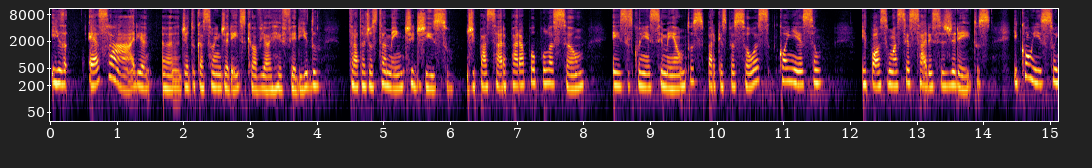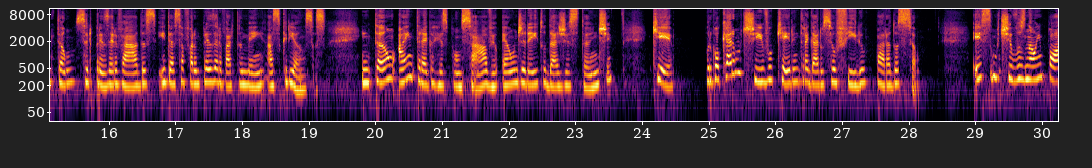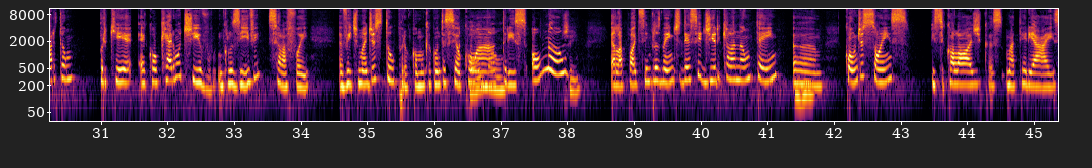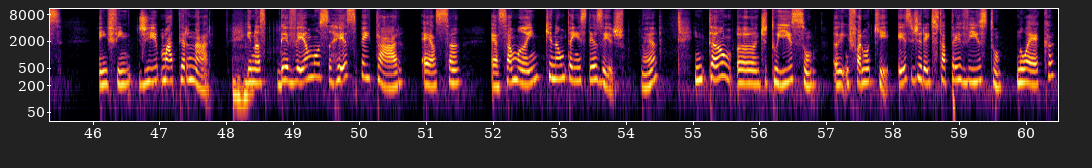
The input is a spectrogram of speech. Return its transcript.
E essa área ah, de educação em direitos que eu havia referido trata justamente disso, de passar para a população esses conhecimentos para que as pessoas conheçam e possam acessar esses direitos. E com isso, então, ser preservadas e dessa forma preservar também as crianças. Então, a entrega responsável é um direito da gestante que, por qualquer motivo, queira entregar o seu filho para adoção. Esses motivos não importam, porque é qualquer motivo, inclusive se ela foi vítima de estupro, como que aconteceu com Ou a não. atriz, ou não. Ela pode simplesmente decidir que ela não tem ahn, condições psicológicas, materiais, enfim, de maternar. E nós devemos respeitar essa essa mãe que não tem esse desejo, né? Então, ahn, dito isso, ah, informo que esse direito está previsto no ECA,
